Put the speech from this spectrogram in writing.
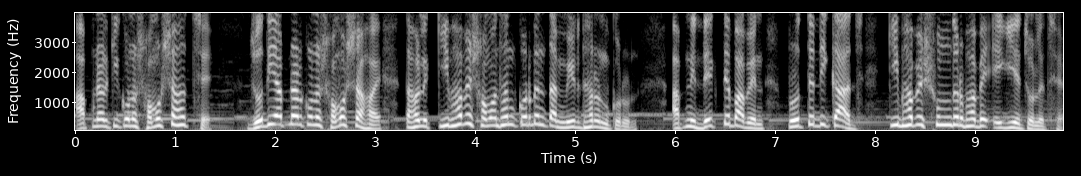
আপনার কি কোনো সমস্যা হচ্ছে? যদি আপনার কোনো সমস্যা হয়, তাহলে কীভাবে সমাধান করবেন তা নির্ধারণ করুন। আপনি দেখতে পাবেন প্রত্যেকটি কাজ কীভাবে সুন্দরভাবে এগিয়ে চলেছে।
